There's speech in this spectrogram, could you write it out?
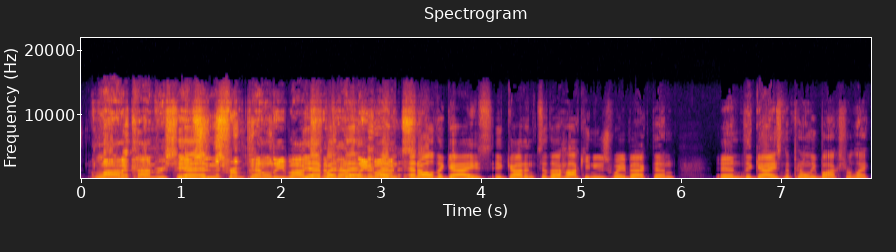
A lot of conversations from penalty box yeah, to but penalty that- box. and, and all the guys, it got into the hockey news way back then. And the guys in the penalty box were like,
